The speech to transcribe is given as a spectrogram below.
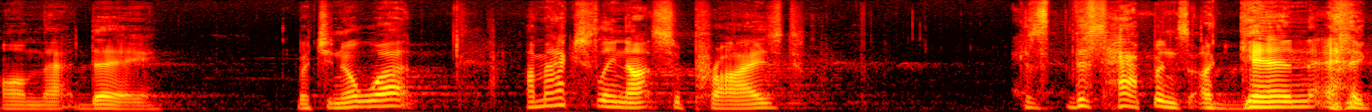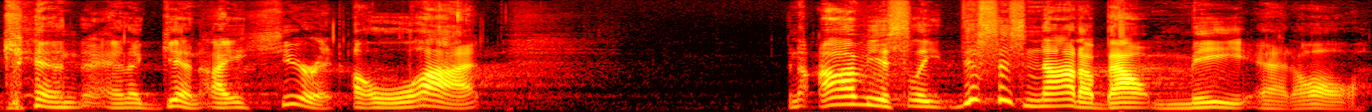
on that day. But you know what? I'm actually not surprised because this happens again and again and again. I hear it a lot. And obviously, this is not about me at all.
